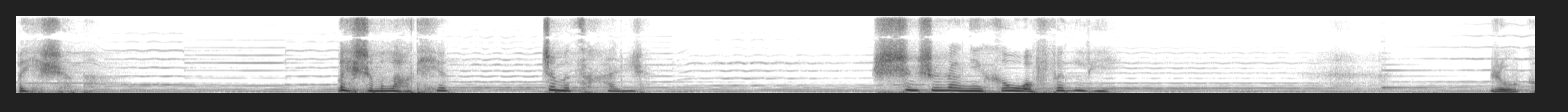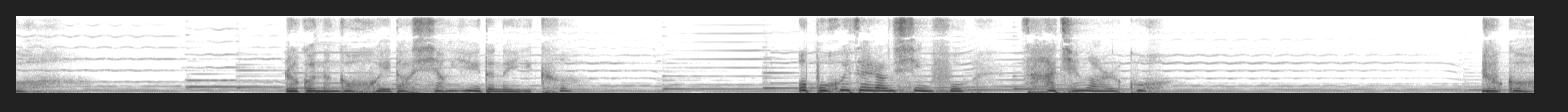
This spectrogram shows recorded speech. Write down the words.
为什么？为什么老天这么残忍，生生让你和我分离？如果，如果能够回到相遇的那一刻，我不会再让幸福擦肩而过。如果。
